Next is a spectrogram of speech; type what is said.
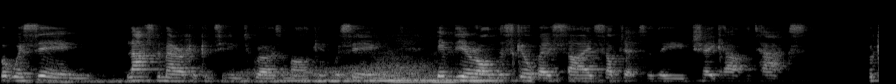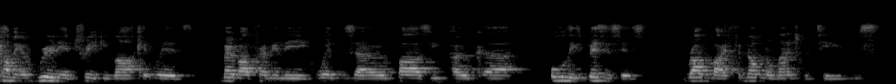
But we're seeing Latin America continuing to grow as a market. We're seeing India on the skill based side, subject to the shakeout, the tax, becoming a really intriguing market with Mobile Premier League, Winzo, Baazi Poker, all these businesses run by phenomenal management teams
